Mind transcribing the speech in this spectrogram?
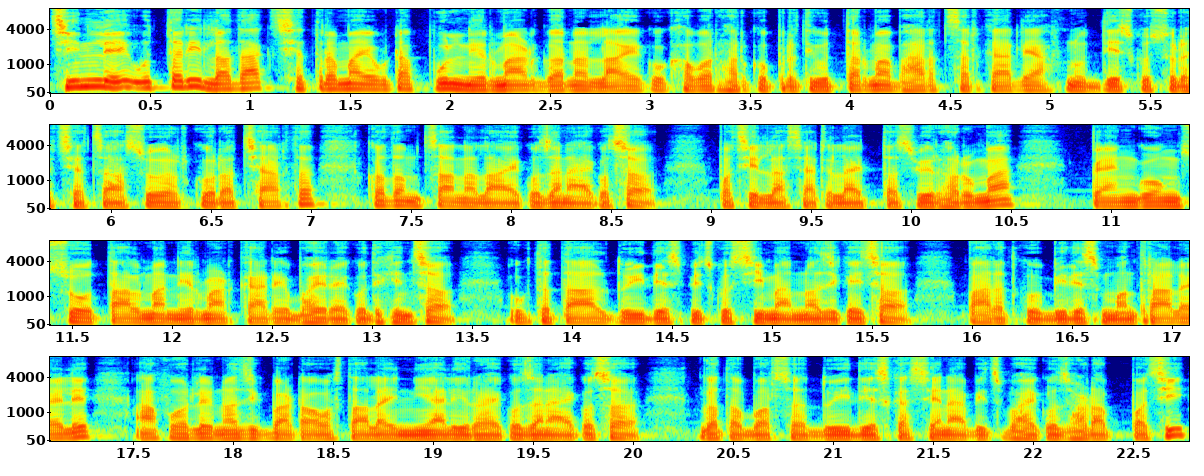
चीनले उत्तरी लद्दाख क्षेत्रमा एउटा पुल निर्माण गर्न लागेको खबरहरूको प्रतिउत्तरमा भारत सरकारले आफ्नो देशको सुरक्षा चासोहरूको रक्षार्थ कदम चाल्न लागेको जनाएको छ। पछिल्ला सेटेलाइट तस्विरहरूमा प्याङ्गोङ सो तालमा निर्माण कार्य भइरहेको देखिन्छ। उक्त ताल दुई देशबीचको सीमा नजिकै छ। भारतको विदेश मन्त्रालयले आफूहरूले नजिकबाट अवस्थालाई निहालिरहेको जनाएको छ। गत वर्ष दुई देशका सेनाबीच भएको झडपपछि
